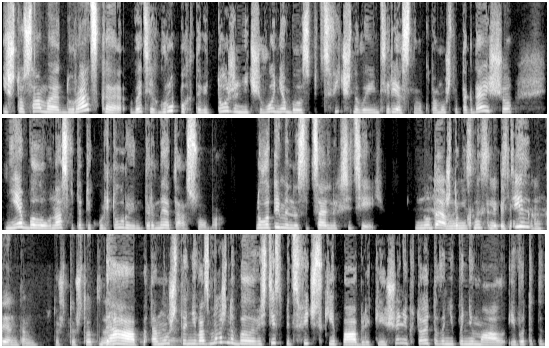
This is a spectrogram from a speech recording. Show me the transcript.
и что самое дурацкое, в этих группах-то ведь тоже ничего не было специфичного и интересного, потому что тогда еще не было у нас вот этой культуры интернета особо. Ну вот именно социальных сетей. Ну да, мы не смыслили каким-то контентом, что, что что-то... Да, потому что невозможно было вести специфические паблики, еще никто этого не понимал. И вот этот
